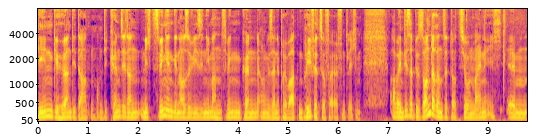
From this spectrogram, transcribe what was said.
denen gehören die Daten. Und die können sie dann nicht zwingen, genauso wie sie niemanden zwingen können, irgendwie seine privaten Briefe zu veröffentlichen. Aber in dieser besonderen Situation, meine ich, ähm,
